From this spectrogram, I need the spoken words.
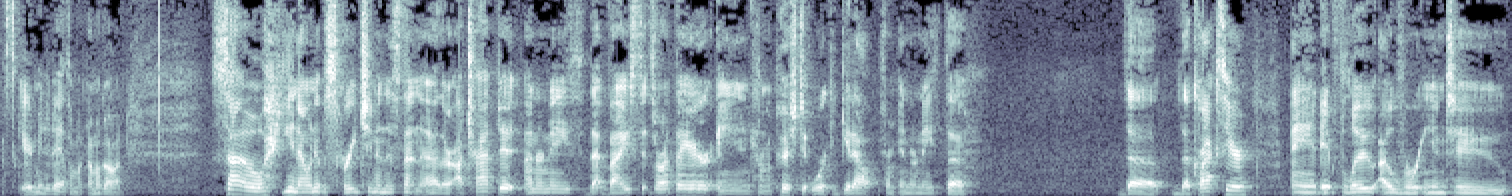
It scared me to death. I'm like, oh my god. So, you know, and it was screeching and this, that, and the other. I trapped it underneath that vase that's right there and kind of pushed it where it could get out from underneath the the the cracks here. And it flew over into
